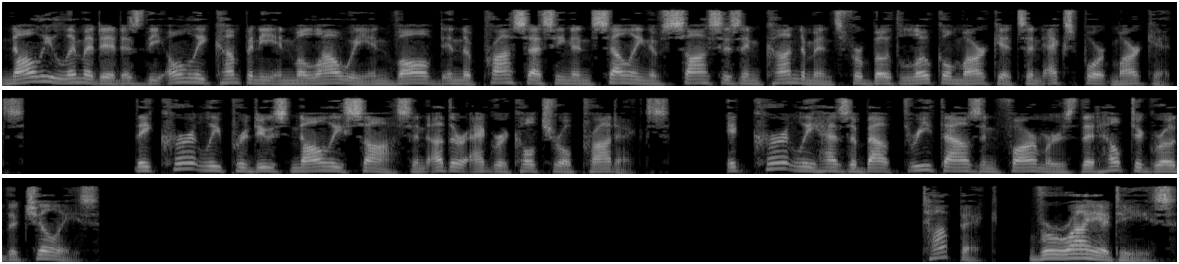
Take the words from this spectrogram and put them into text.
Nali Limited is the only company in Malawi involved in the processing and selling of sauces and condiments for both local markets and export markets. They currently produce Nali sauce and other agricultural products. It currently has about 3,000 farmers that help to grow the chilies. Varieties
